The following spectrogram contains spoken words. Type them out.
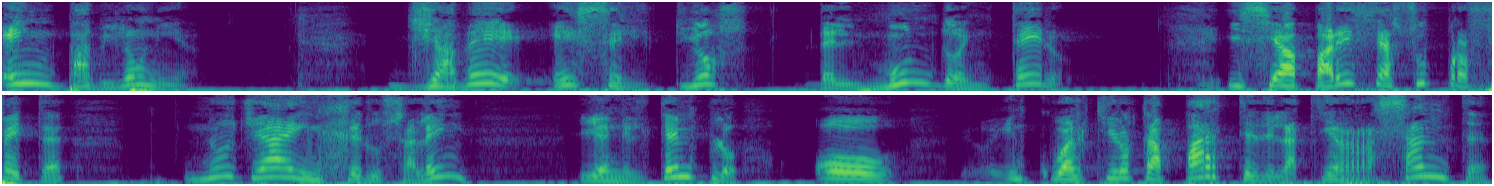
en Babilonia. Yahvé es el Dios del mundo entero, y se aparece a su profeta no ya en Jerusalén y en el templo o en cualquier otra parte de la tierra santa,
